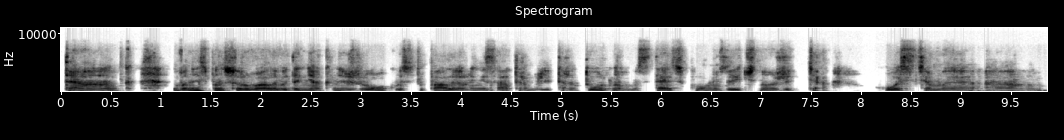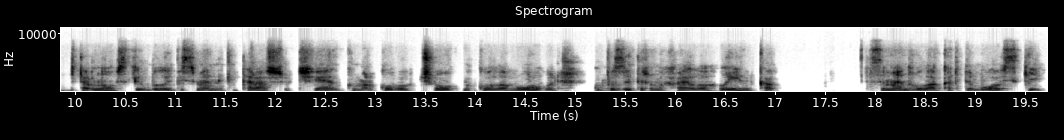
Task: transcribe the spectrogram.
Так, вони спонсорували видання книжок, виступали організаторами літературного, мистецького, музичного життя. Гостями а, Тарновських були письменники Тарас Шевченко, Марко Вовчок, Микола Гоголь, композитор Михайло Глинка, Семен Гулак Артемовський,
